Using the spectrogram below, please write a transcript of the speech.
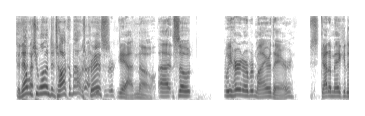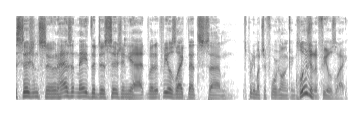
is that what you wanted to talk about? Was Chris? Yeah, no. Uh, so we heard Urban Meyer there. He's got to make a decision soon. Hasn't made the decision yet, but it feels like that's um, it's pretty much a foregone conclusion. It feels like.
